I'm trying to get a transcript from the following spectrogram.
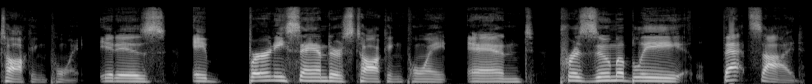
talking point. It is a Bernie Sanders talking point, and presumably that side,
